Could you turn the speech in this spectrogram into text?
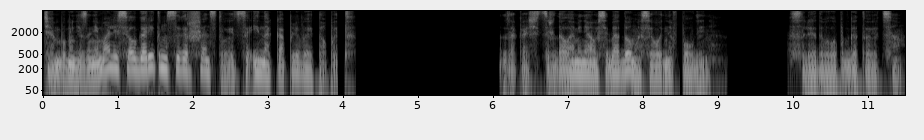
Чем бы мы ни занимались, алгоритм совершенствуется и накапливает опыт. Заказчица ждала меня у себя дома сегодня в полдень. Следовало подготовиться.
